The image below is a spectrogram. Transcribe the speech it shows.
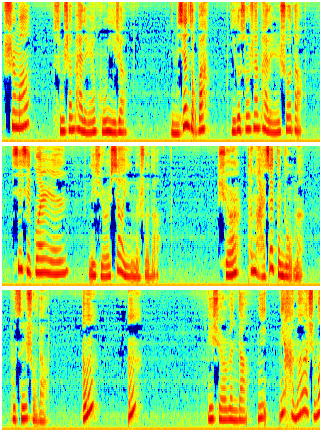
是吗？嵩山派的人狐疑着。你们先走吧。一个嵩山派的人说道。谢谢官人。李雪儿笑盈盈的说道。雪儿，他们还在跟着我们。布森说道。嗯，嗯。李雪儿问道。你，你喊妈妈什么？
